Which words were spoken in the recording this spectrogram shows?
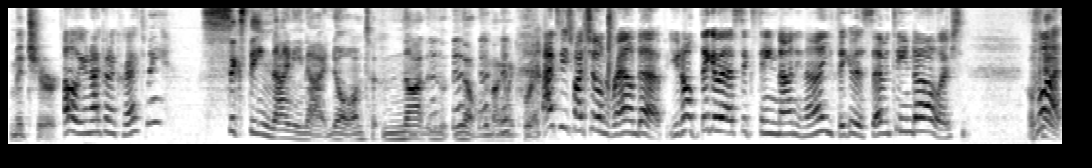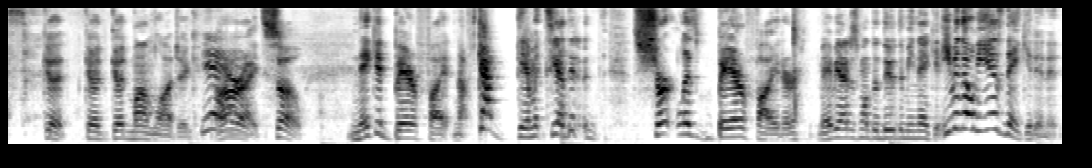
mature. Oh, you're not going to correct me? Sixteen ninety nine. No, I'm t- not. No, I'm not gonna correct. I teach my children to round up. You don't think of it as sixteen ninety nine. You think of it as seventeen dollars. Okay, Plus. Good, good, good mom logic. Yeah. All right, so naked bear fight. No, God damn it! See, I did shirtless bear fighter. Maybe I just want the dude to be naked, even though he is naked in it.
